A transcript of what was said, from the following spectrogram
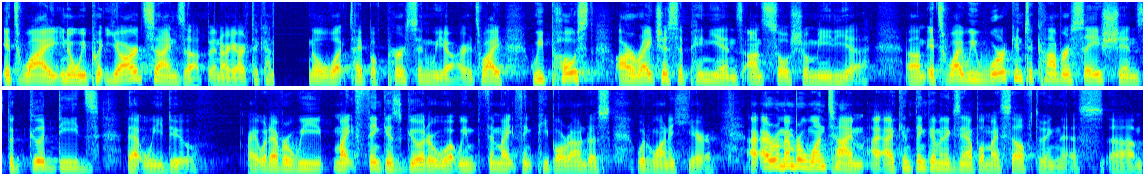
It's why, you know, we put yard signs up in our yard to kind of know what type of person we are. It's why we post our righteous opinions on social media. Um, it's why we work into conversations the good deeds that we do right? Whatever we might think is good or what we th- might think people around us would want to hear. I, I remember one time, I, I, can think of an example of myself doing this. Um,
